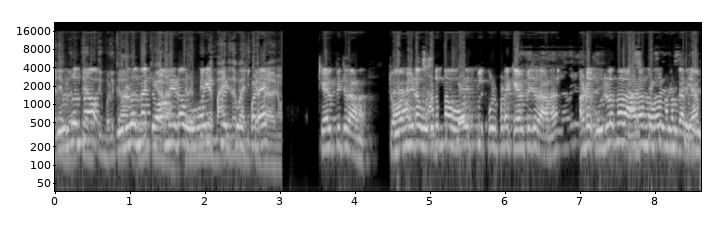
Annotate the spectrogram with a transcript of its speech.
വരുമ്പോൾ കേൾപ്പിച്ചതാണ്. ടോമിയുടെ ഉരുളുന്ന വോയിസ് ക്ലിപ്പ് ഉൾപ്പെടെ കേൾപ്പിച്ചതാണ്. അവിടെ ഉരുളുന്നതാണെന്നുള്ളത് നമുക്കറിയാം.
